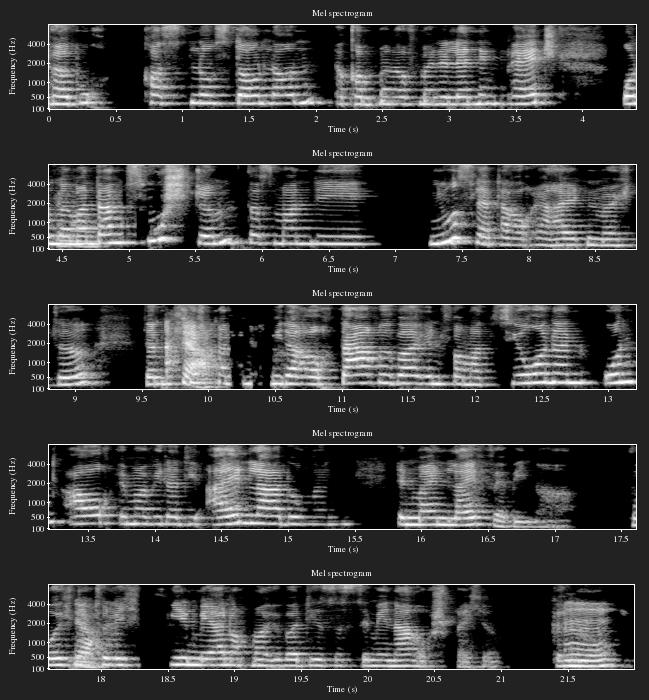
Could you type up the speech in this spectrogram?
Hörbuch kostenlos downloaden. Da kommt man auf meine Landingpage. Und wenn man Genau. dann zustimmt, dass man die Newsletter auch erhalten möchte, dann Ach kriegt ja. man wieder auch darüber Informationen und auch immer wieder die Einladungen in mein Live-Webinar, wo ich Ja. natürlich viel mehr nochmal über dieses Seminar auch spreche. Genau. Mhm.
